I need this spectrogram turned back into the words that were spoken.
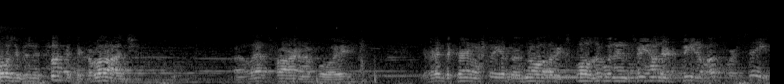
Explosive in the truck at the garage. Well, that's far enough away. You heard the colonel say if there's no other explosive within 300 feet of us, we're safe.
